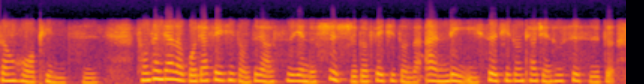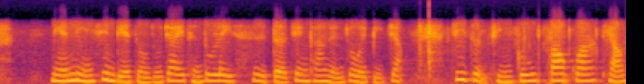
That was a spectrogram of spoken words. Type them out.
生活品质。从参加了国家肺气肿治疗试验的四十个肺气肿的案例与社区中挑选出四十个。年龄、性别、种族、教育程度类似的健康人作为比较，基准评估，包括调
